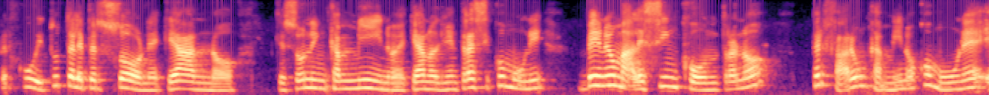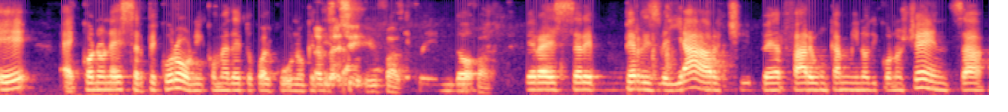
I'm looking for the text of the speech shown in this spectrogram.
per cui tutte le persone che hanno che sono in cammino e che hanno degli interessi comuni, bene o male si incontrano per fare un cammino comune e ecco non essere pecoroni, come ha detto qualcuno che eh ti beh, sta sì, infatti, infatti. per essere per risvegliarci, per fare un cammino di conoscenza,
